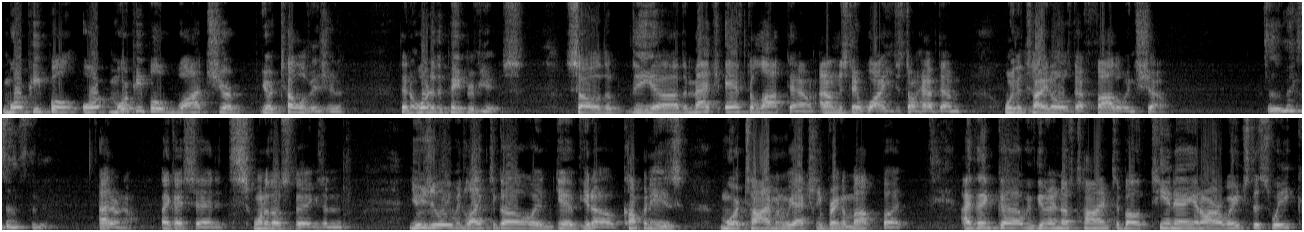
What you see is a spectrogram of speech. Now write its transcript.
more people or more people watch your your television than order the pay per views. So the the uh, the match after lockdown, I don't understand why you just don't have them win the titles that following show. Doesn't make sense to me. I don't know. Like I said, it's one of those things, and usually we'd like to go and give you know companies more time when we actually bring them up, but I think uh, we've given enough time to both TNA and ROH this week.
